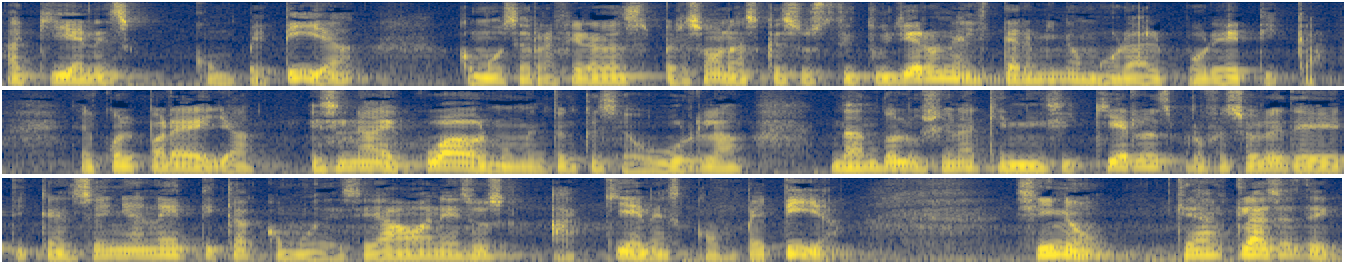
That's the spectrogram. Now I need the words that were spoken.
a quienes competía, como se refiere a las personas que sustituyeron el término moral por ética, el cual para ella es inadecuado el momento en que se burla, dando alusión a que ni siquiera los profesores de ética enseñan ética como deseaban esos a quienes competía, sino que dan clases de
